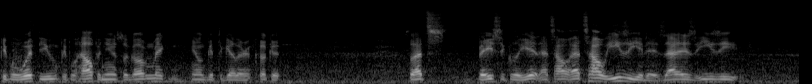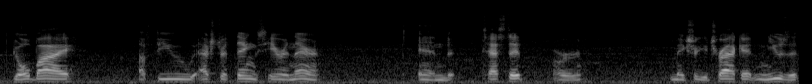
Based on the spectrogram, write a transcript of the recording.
people with you, people helping you. So go and make you know get together and cook it. So that's basically it. That's how that's how easy it is. That is easy. Go buy a few extra things here and there and test it or make sure you track it and use it.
